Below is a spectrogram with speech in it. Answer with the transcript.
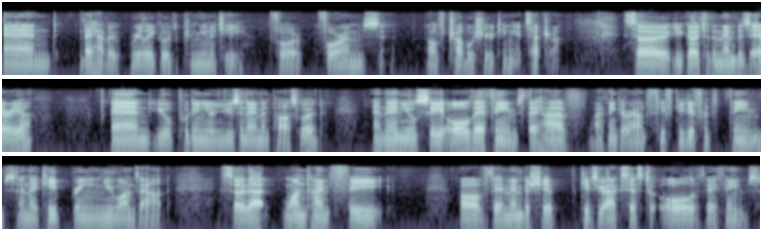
and they have a really good community for forums of troubleshooting, etc. So you go to the members area and you'll put in your username and password and then you'll see all their themes. They have, I think, around 50 different themes and they keep bringing new ones out. So that one-time fee of their membership gives you access to all of their themes.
